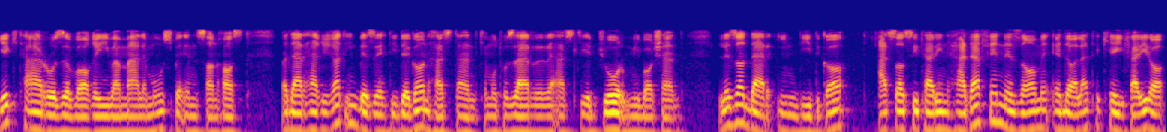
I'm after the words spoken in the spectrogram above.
یک تعرض واقعی و ملموس به انسان هاست و در حقیقت این بزهدیدگان هستند که متضرر اصلی جرم می باشند لذا در این دیدگاه اساسی ترین هدف نظام عدالت کیفری را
